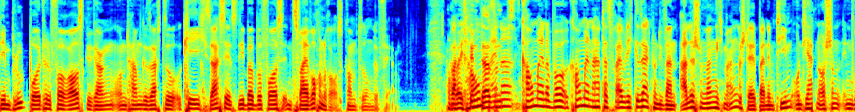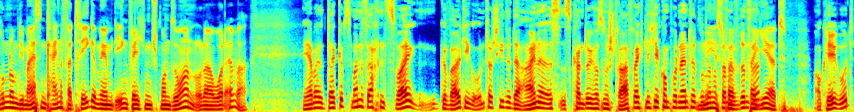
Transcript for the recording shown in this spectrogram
dem Blutbeutel vorausgegangen und haben gesagt so, okay, ich sag's jetzt lieber, bevor es in zwei Wochen rauskommt, so ungefähr. Aber, Aber kaum, find, einer, kaum, eine, kaum einer hat das freiwillig gesagt und die waren alle schon lange nicht mehr angestellt bei dem Team und die hatten auch schon im Grunde genommen die meisten keine Verträge mehr mit irgendwelchen Sponsoren oder whatever. Ja, aber da gibt es meines Erachtens zwei gewaltige Unterschiede. Der eine ist, es kann durchaus eine strafrechtliche Komponente nee, noch damit ver drin sein. verjährt. Okay, gut.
